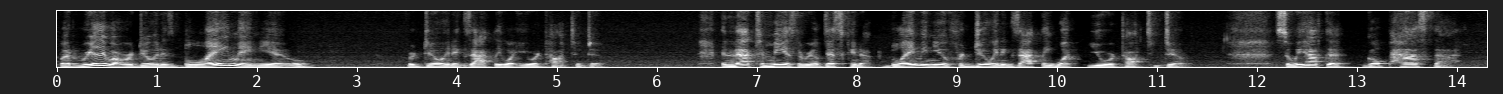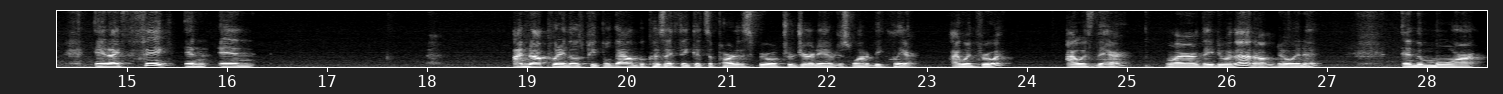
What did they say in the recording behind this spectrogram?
But really what we're doing is blaming you for doing exactly what you were taught to do. And that to me is the real disconnect, blaming you for doing exactly what you were taught to do. So we have to go past that. And I think in in I'm not putting those people down because I think it's a part of the spiritual journey. I just want to be clear. I went through it. I was there. Why aren't they doing that? I'm doing it. And the more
